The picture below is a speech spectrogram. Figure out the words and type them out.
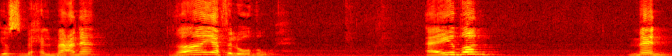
يصبح المعنى غاية في الوضوح. أيضا من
